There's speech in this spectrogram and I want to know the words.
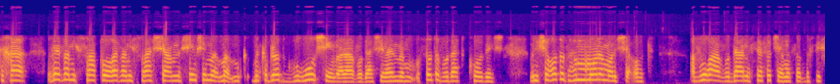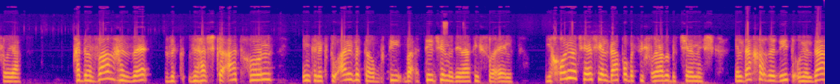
ככה רבע משרה פה, רבע משרה שם, נשים שמקבלות גרושים על העבודה שלהן והן עושות עבודת קודש, ונשארות עוד המון המון שעות עבור העבודה הנוספת שהן עושות בספרייה. הדבר הזה זה, זה השקעת הון אינטלקטואלי ותרבותי בעתיד של מדינת ישראל. יכול להיות שיש ילדה פה בספרייה בבית שמש, ילדה חרדית או ילדה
